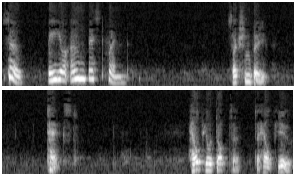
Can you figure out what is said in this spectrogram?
So, be your own best friend. Section B. Text. Help your doctor to help you.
